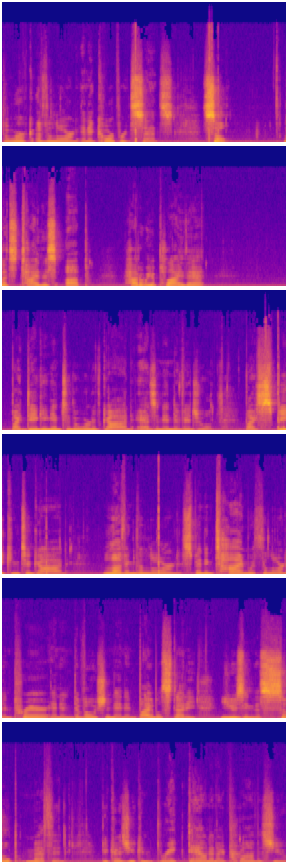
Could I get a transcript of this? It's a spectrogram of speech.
the work of the Lord in a corporate sense. So, let's tie this up. How do we apply that? By digging into the Word of God as an individual, by speaking to God, loving the Lord, spending time with the Lord in prayer and in devotion and in Bible study, using the SOAP method because you can break down, and I promise you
